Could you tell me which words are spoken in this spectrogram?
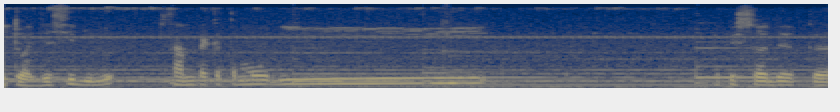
Itu aja sih dulu. Sampai ketemu di episode ke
